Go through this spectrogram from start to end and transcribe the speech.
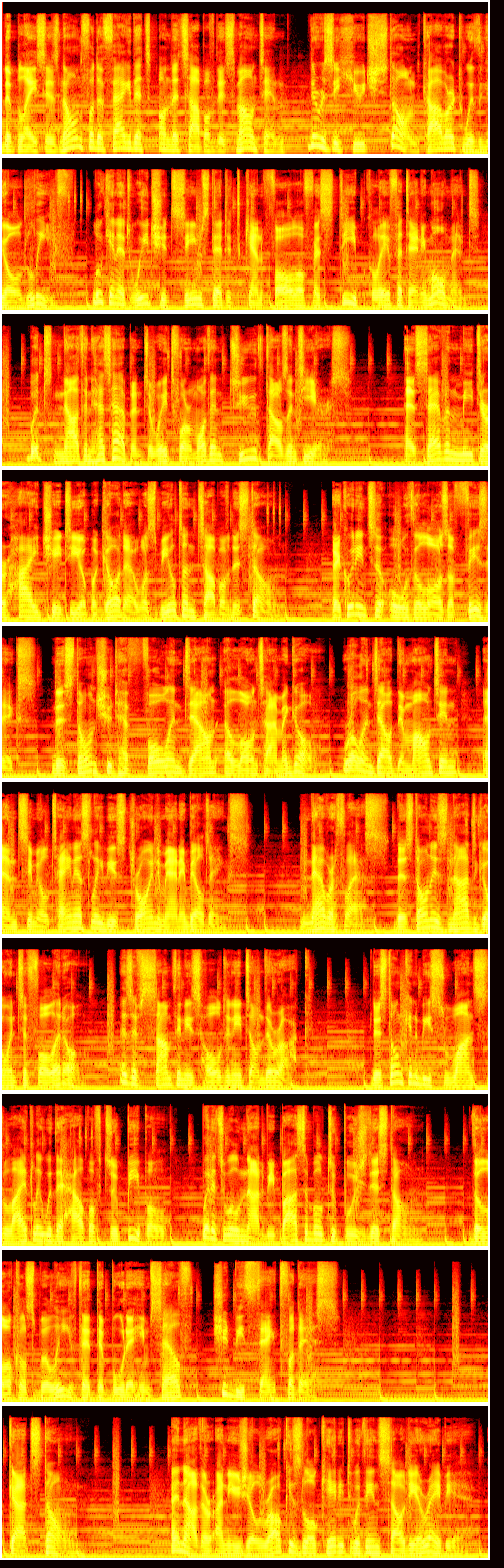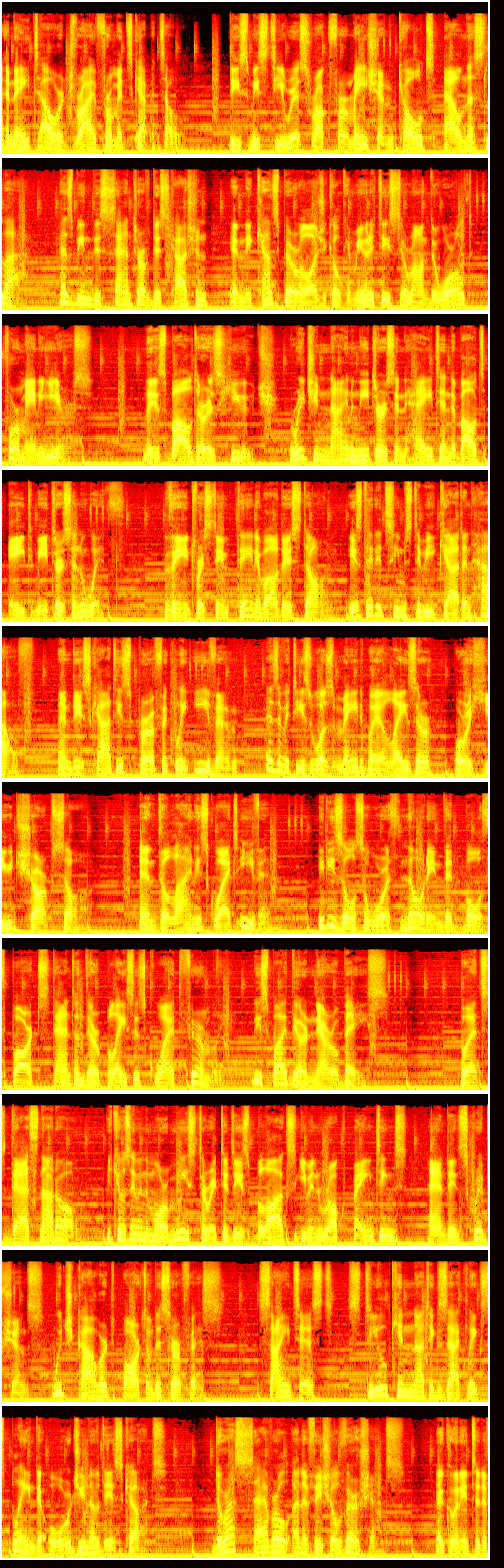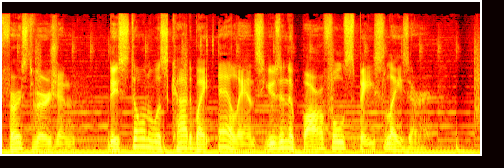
The place is known for the fact that on the top of this mountain there is a huge stone covered with gold leaf, looking at which it seems that it can fall off a steep cliff at any moment, but nothing has happened to it for more than 2000 years. A 7-meter high Chaitya pagoda was built on top of the stone. According to all the laws of physics, the stone should have fallen down a long time ago, rolling down the mountain and simultaneously destroying many buildings. Nevertheless, the stone is not going to fall at all, as if something is holding it on the rock. The stone can be swung slightly with the help of two people, but it will not be possible to push the stone. The locals believe that the Buddha himself should be thanked for this. Cut Stone Another unusual rock is located within Saudi Arabia, an 8-hour drive from its capital. This mysterious rock formation, called Al Nasla, has been the center of discussion in the conspirological communities around the world for many years. This boulder is huge, reaching 9 meters in height and about 8 meters in width. The interesting thing about this stone is that it seems to be cut in half, and this cut is perfectly even, as if it was made by a laser or a huge sharp saw. And the line is quite even. It is also worth noting that both parts stand on their places quite firmly, despite their narrow base. But that's not all, because even more mystery to these blocks given rock paintings and inscriptions which covered part of the surface. Scientists still cannot exactly explain the origin of this cut. There are several unofficial versions. According to the first version, this stone was cut by aliens using a powerful space laser.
